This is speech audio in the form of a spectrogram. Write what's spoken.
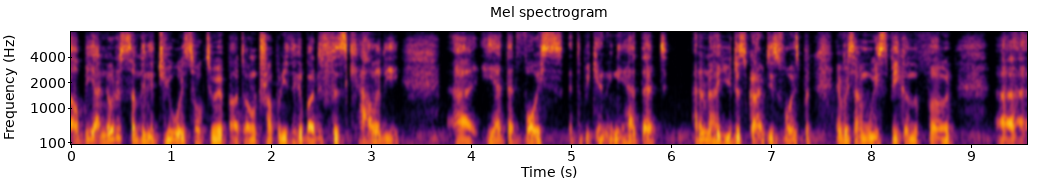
LB, I noticed something that you always talk to me about Donald Trump when you think about his physicality. Uh, he had that voice at the beginning. He had that. I don't know how you described his voice, but every time we speak on the phone, uh,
